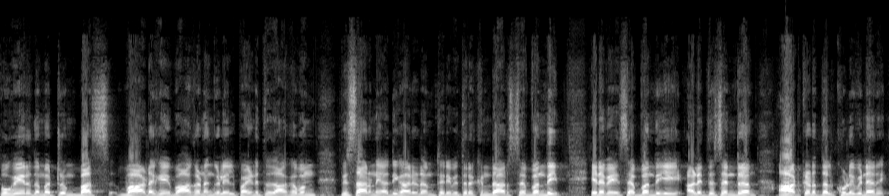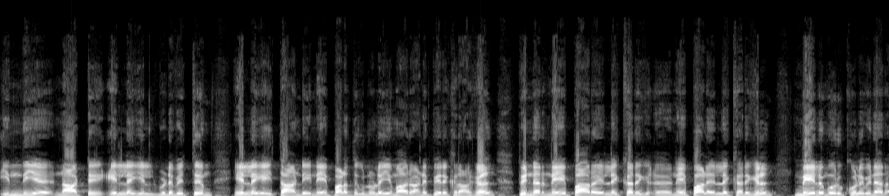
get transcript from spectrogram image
புகையிரதம் மற்றும் பஸ் வாடகை வாகனங்களில் பயணித்ததாகவும் விசாரணை அதிகாரியிடம் தெரிவித்திருக்கின்றார் செவ்வந்தி. எனவே செவ்வந்தியை அழைத்து சென்ற ஆட்கடத்தல் குழுவினர் இந்திய நாட்டு எல்லையில் விடுவித்து எல்லையை தாண்டி நேபாளத்துக்கு நுழையுமாறு அனுப்பியிருக்கிறார்கள். பின்னர் நேபாள எல்லைக்கருகில் நேபாள எல்லைக்கருகில் மேலும் ஒரு குழுவினர்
